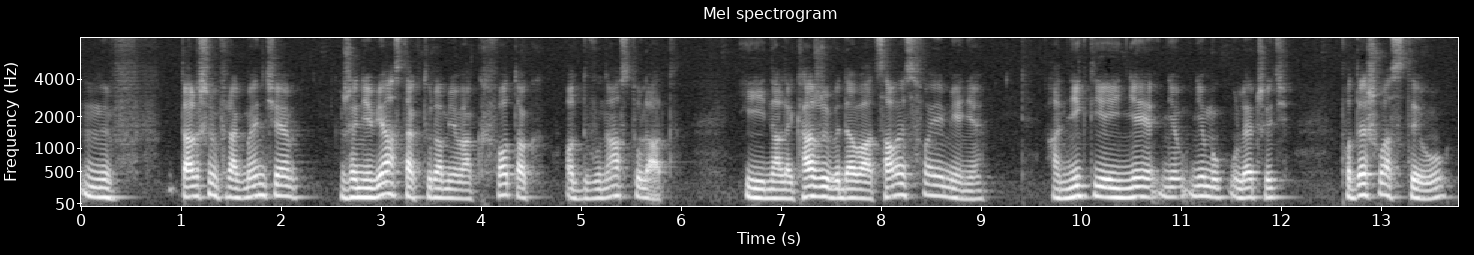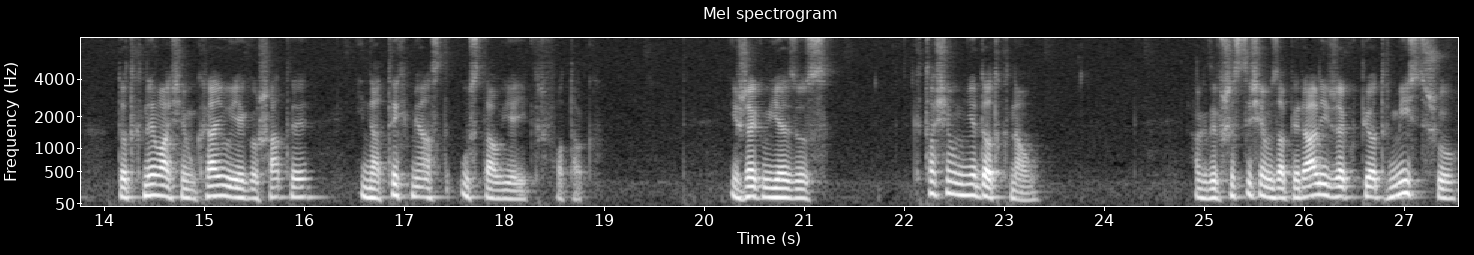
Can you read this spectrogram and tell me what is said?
mm, w dalszym fragmencie, że niewiasta, która miała krwotok od 12 lat i na lekarzy wydała całe swoje mienie, a nikt jej nie, nie, nie mógł uleczyć, podeszła z tyłu, dotknęła się kraju jego szaty i natychmiast ustał jej krwotok. I rzekł Jezus: Kto się mnie dotknął? A gdy wszyscy się zapierali, rzekł Piotr: Mistrzu,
